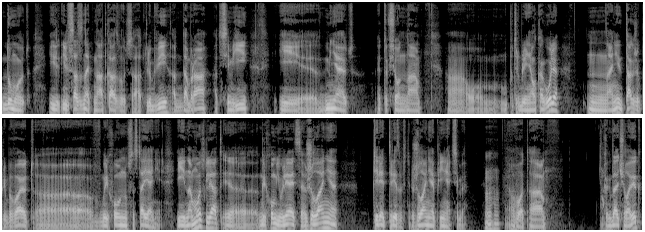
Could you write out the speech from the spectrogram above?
думают или сознательно отказываются от любви, от добра, от семьи и меняют это все на а, употребление алкоголя, они также пребывают а, в греховном состоянии. И, на мой взгляд, э, грехом является желание терять трезвость, желание опьянять себя. Угу. Вот. А когда человек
